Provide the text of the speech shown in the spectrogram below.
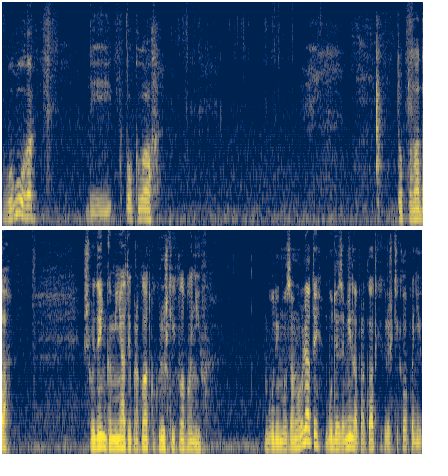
волога. Її поклав. Тобто треба швиденько міняти прокладку кришки клапанів. Будемо замовляти, буде заміна прокладки кришки клапанів.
